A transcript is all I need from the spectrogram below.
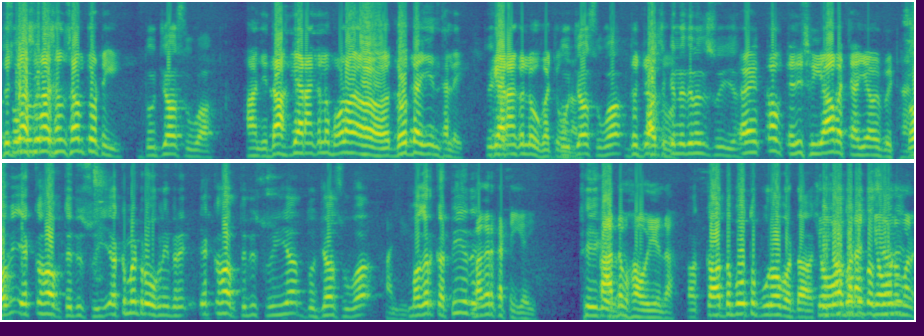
ਦੂਜਾ ਸੂਆ ਸੰਤ ਸਾਹਿਬ ਝੋਟੀ। ਦੂਜਾ ਸੂਆ। ਹਾਂਜੀ 10 11 ਕਿਲੋ ਬੋਲਾ ਦੁੱਧ ਆਈ ਥੱਲੇ। 11 ਕਿਲੋ ਹੋਗਾ ਚੋਣਾ ਦੂਜਾ ਸੂਆ ਅੱਜ। ਕਿੰਨੇ ਦਿਨਾਂ ਦੀ ਸੂਈ ਆ? ਇੱਕ ਹਫ਼ਤੇ ਦੀ ਸੂਈ ਆ ਬੱਚਾ ਜੀ ਆ ਬੈਠਾ ਲਓ ਵੀ ਇੱਕ ਹਫ਼ਤੇ ਦੀ ਸੂਈ ਇੱਕ ਮਿੰਟ ਰੋਕ ਨਹੀਂ ਵੀਰੇ। ਇੱਕ ਹਫ਼ਤੇ ਦੀ ਸੂਈ ਆ ਦੂਜਾ ਸੂਆ। ਮਗਰ ਕੱਟੀ ਇਹਦੇ? ਮਗਰ ਕੱਟੀ ਆਈ ਠੀਕ ਆ ਕੱਦ ਵਿਖਾਓ ਜੀ ਆ, ਕੱਦ ਬਹੁਤ ਪੂਰਾ ਵੱਡਾ। ਚੋਣ ਕਿੰਨਾ ਬੜਾ ਚੋਣ ਬਣ-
